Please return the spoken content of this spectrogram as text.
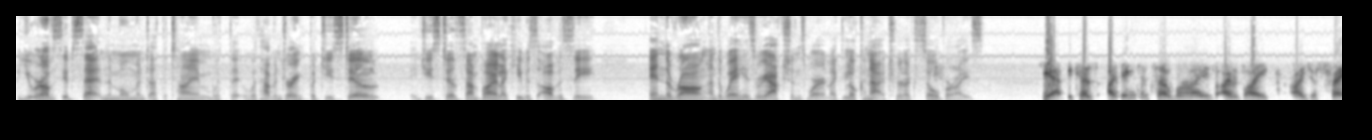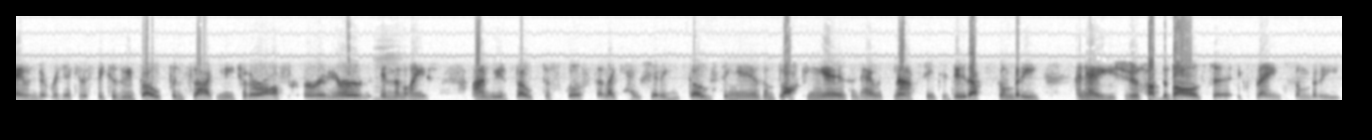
you were obviously upset in the moment at the time with the with having drink, but do you still do you still stand by like he was obviously in the wrong and the way his reactions were like looking at it through like sober eyes. Yeah, because I think at sober eyes, I was like, I just found it ridiculous because we both been slagging each other off earlier in the mm. night, and we had both discussed like how shitty ghosting is and blocking is, and how it's nasty to do that to somebody, and how you should just have the balls to explain to somebody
